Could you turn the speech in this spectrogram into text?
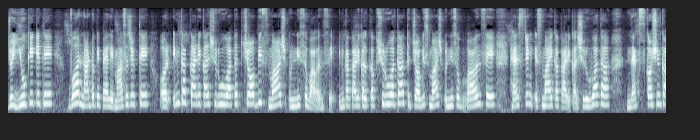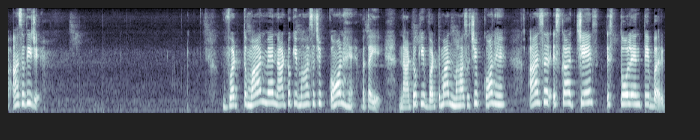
जो यूके के थे। वह नाटो के पहले महासचिव थे और इनका कार्यकाल शुरू हुआ था 24 मार्च उन्नीस सौ बावन से। इनका कार्यकाल कब शुरू हुआ था? तो 24 मार्च उन्नीस सौ बावन से हेस्टिंग इस्माय का कार्यकाल शुरू हुआ था। नेक्स्ट क्वेश्चन का आंसर दीजिए। वर्तमान में नाटो के महासचिव कौन है? बताइए। नाटो के वर्तमान महासचिव कौन है? आंसर इसका जेम्स स्टोलेंटेबर्ग,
